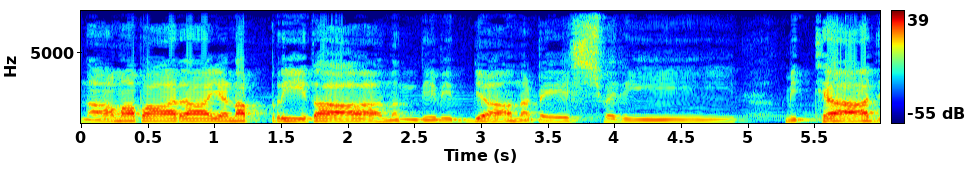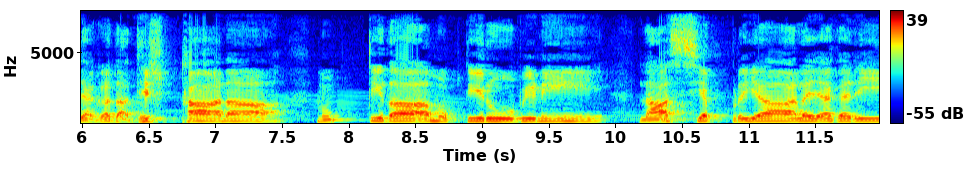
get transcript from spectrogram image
नामपारायणप्रीता नन्दिविद्या नटेश्वरी मिथ्या जगदधिष्ठाना मुक्तिदा मुक्तिरूपिणी लास्यप्रियालयकरी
